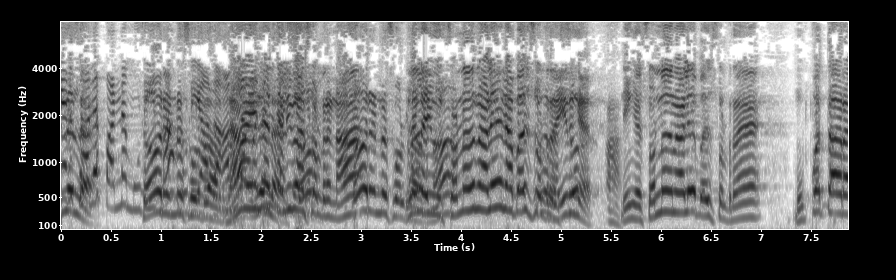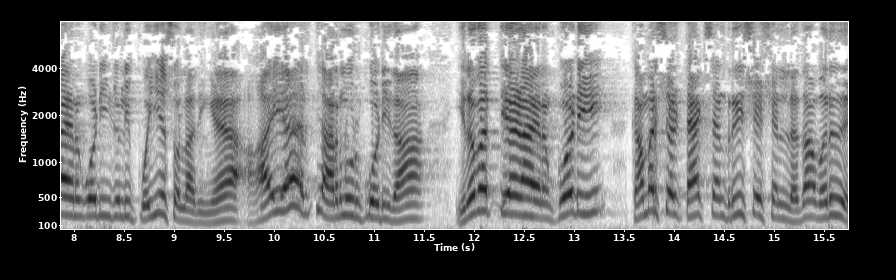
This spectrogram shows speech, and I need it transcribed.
இல்ல. சார் என்ன? சொல்றாங்க நான் என்ன தெளிவா சார், சொல்றேன்னா சார் என்ன சொல்றாங்க இல்ல இவர் சொன்னதுனாலே நான் பதில் சொல்றேன். இருங்க. நீங்க சொன்னதுனாலே பதில் சொல்றேன். முப்பத்தாறாயிரம் கோடின்னு சொல்லி பொய்ய சொல்லாதீங்க. ஆயிரத்தி அறுநூறு கோடி தான். இருபத்தி ஏழாயிரம் கோடி கமர்ஷியல் டாக்ஸ் அண்ட் ரிஜிஸ்ட்ரேஷன்ல தான் வருது.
